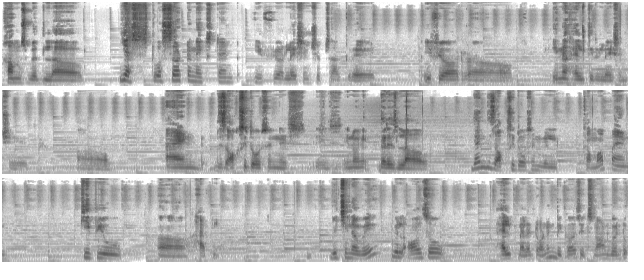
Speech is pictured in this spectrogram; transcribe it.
comes with love. Yes, to a certain extent, if your relationships are great, if you're uh, in a healthy relationship, uh, and this oxytocin is, is, you know, there is love, then this oxytocin will come up and keep you uh, happy, which in a way will also help melatonin because it's not going to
